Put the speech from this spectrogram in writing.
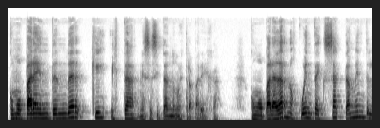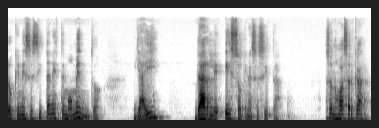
como para entender qué está necesitando nuestra pareja, como para darnos cuenta exactamente lo que necesita en este momento. Y ahí darle eso que necesita. Eso nos va a acercar.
